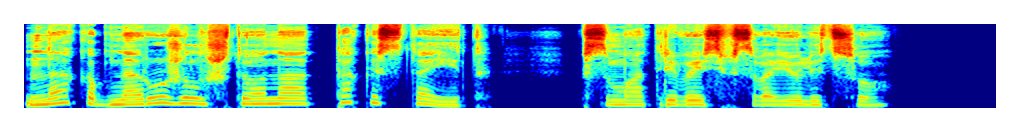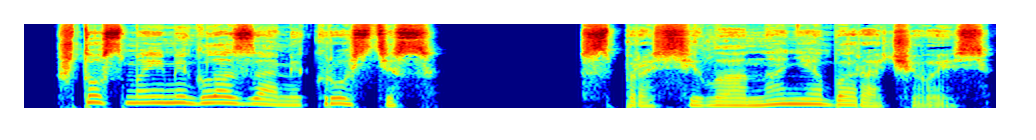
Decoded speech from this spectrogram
Нак обнаружил, что она так и стоит, всматриваясь в свое лицо. «Что с моими глазами, Кростис?» — спросила она, не оборачиваясь.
